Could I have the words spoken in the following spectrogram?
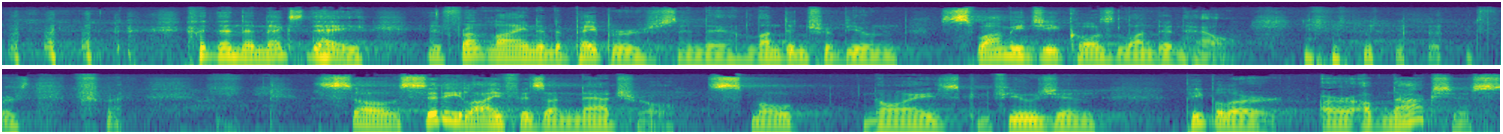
then the next day, in front line in the papers in the London Tribune, Swamiji calls London hell. First, so city life is unnatural. Smoke, noise, confusion people are, are obnoxious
